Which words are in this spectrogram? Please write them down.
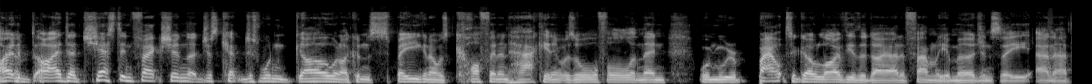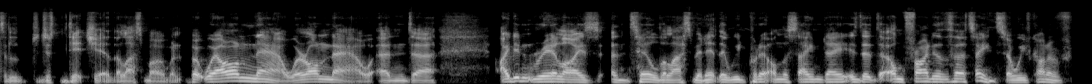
I had a, I had a chest infection that just kept just wouldn't go, and I couldn't speak, and I was coughing and hacking. It was awful. And then when we were about to go live the other day, I had a family emergency, and I had to just ditch it at the last moment. But we're on now. We're on now, and. uh I didn't realize until the last minute that we'd put it on the same day on Friday the 13th. So we've kind of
